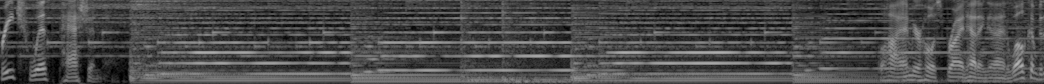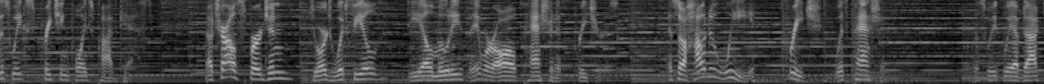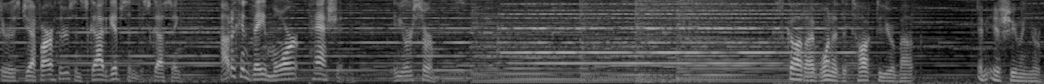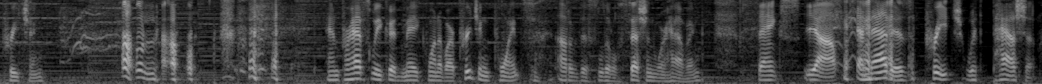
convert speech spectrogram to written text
Preach with Passion. Well, hi, I'm your host, Brian Hettinga, and welcome to this week's Preaching Points podcast. Now, Charles Spurgeon, George Whitefield, D.L. Moody, they were all passionate preachers. And so, how do we preach with passion? Well, this week we have doctors Jeff Arthurs and Scott Gibson discussing how to convey more passion in your sermons. Scott, I've wanted to talk to you about an issue in your preaching. Oh no. and perhaps we could make one of our preaching points out of this little session we're having. Thanks. Yeah, and that is preach with passion.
